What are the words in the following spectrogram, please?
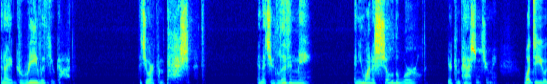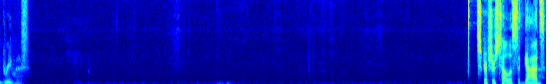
And I agree with you, God, that you are compassionate and that you live in me and you want to show the world your compassion through me. What do you agree with? Scriptures tell us that God's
